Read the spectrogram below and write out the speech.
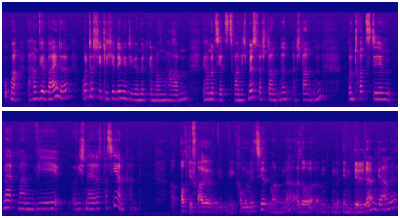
Guck mal, da haben wir beide unterschiedliche Dinge, die wir mitgenommen haben. Wir haben uns jetzt zwar nicht missverstanden, erstanden, und trotzdem merkt man, wie, wie schnell das passieren kann auch die Frage, wie, kommuniziert man? Ne? Also ähm, in Bildern gerne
